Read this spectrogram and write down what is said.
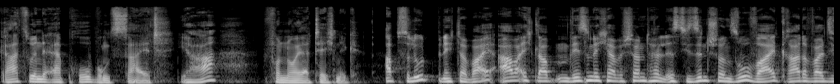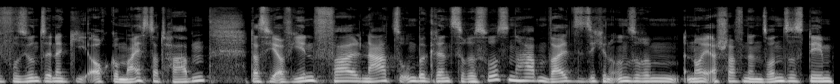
gerade so in der Erprobungszeit. Ja, von neuer Technik. Absolut bin ich dabei, aber ich glaube, ein wesentlicher Bestandteil ist, die sind schon so weit, gerade weil sie Fusionsenergie auch gemeistert haben, dass sie auf jeden Fall nahezu unbegrenzte Ressourcen haben, weil sie sich in unserem neu erschaffenen Sonnensystem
